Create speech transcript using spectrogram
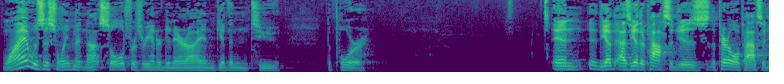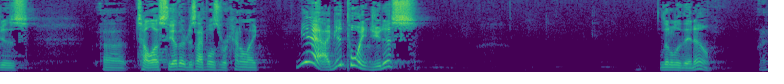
Why was this ointment not sold for 300 denarii and given to the poor? And the other, as the other passages, the parallel passages uh, tell us, the other disciples were kind of like, Yeah, good point, Judas. Little do they know, right?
